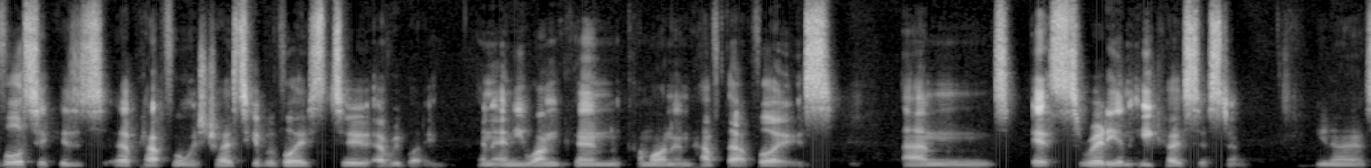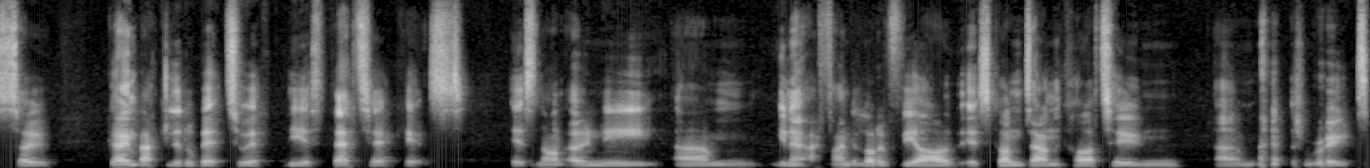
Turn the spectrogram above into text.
Vortic is a platform which tries to give a voice to everybody, and anyone can come on and have that voice. And it's really an ecosystem, you know. So going back a little bit to the aesthetic, it's it's not only um, you know I find a lot of VR it's gone down the cartoon um, route.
